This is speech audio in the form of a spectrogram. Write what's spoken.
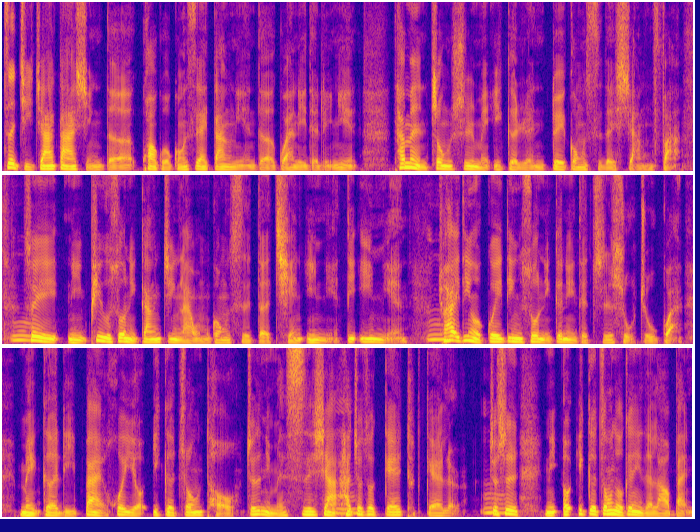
这几家大型的跨国公司在当年的管理的理念，他们很重视每一个人对公司的想法。所以你譬如说，你刚进来我们公司的前一年，第一年，就他一定有规定说，你跟你的直属主管每个礼拜会有一个钟头，就是你们私下，他叫做 get together，就是你有一个钟头跟你的老板。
